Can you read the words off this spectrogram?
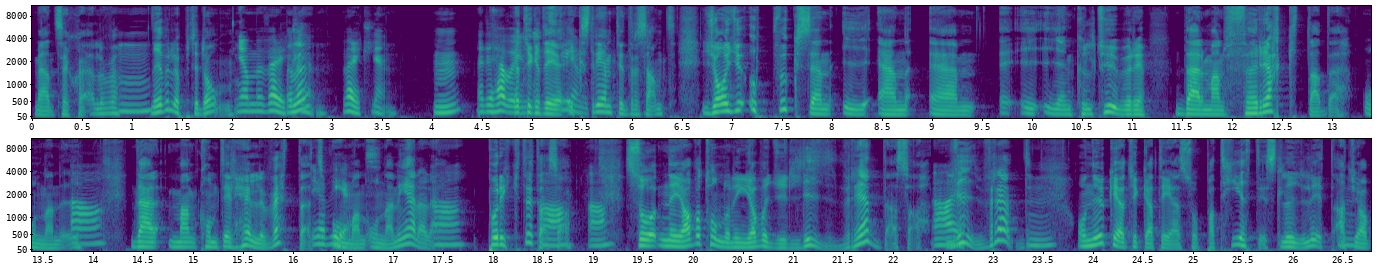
med sig själv. Det är väl upp till dem. Ja, men verkligen. Eller? Verkligen. Mm. Ju Jag tycker att det är extremt- extremt intressant. Jag är ju uppvuxen i en, ehm, i, i en kultur där man föraktade onani. Ja, Där man kom till helvetet om man onanerade. ja, På riktigt alltså. ja, ja. Så när jag var tonåring, jag var ju livrädd alltså. Ja, ja. Livrädd! Mm. Och nu kan jag tycka att det är så patetiskt löjligt att, jag,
